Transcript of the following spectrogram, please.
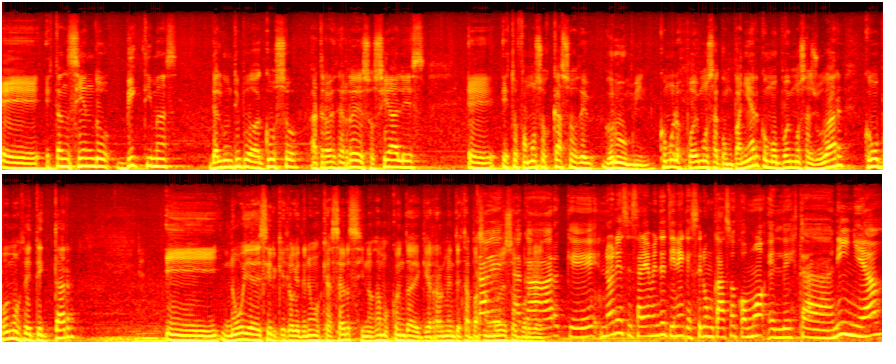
eh, están siendo víctimas de algún tipo de acoso a través de redes sociales, eh, estos famosos casos de grooming, cómo los podemos acompañar, cómo podemos ayudar, cómo podemos detectar. Y no voy a decir qué es lo que tenemos que hacer si nos damos cuenta de que realmente está pasando Cabe eso. Porque... que no necesariamente tiene que ser un caso como el de esta niña,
